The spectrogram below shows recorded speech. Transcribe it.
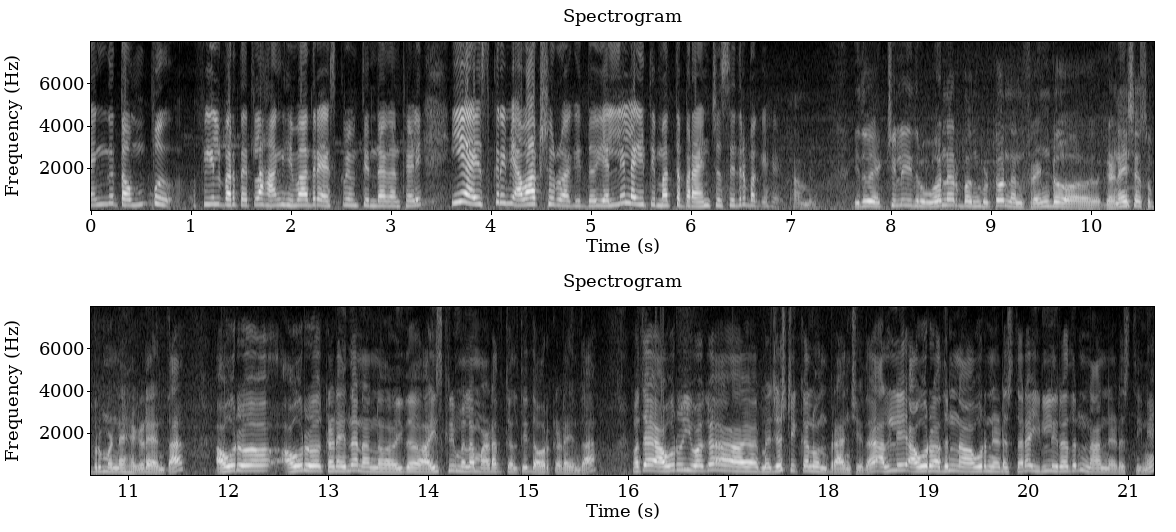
ಹೆಂಗೆ ತಂಪು ಫೀಲ್ ಬರ್ತೈತಲ್ಲ ಹಂಗೆ ಹಿಮಾದ್ರಿ ಐಸ್ ಕ್ರೀಮ್ ತಿಂದಾಗ ಅಂತ ಹೇಳಿ ಈ ಐಸ್ ಕ್ರೀಮ್ ಯಾವಾಗ ಶುರು ಆಗಿದ್ದು ಎಲ್ಲೆಲ್ಲ ಐತಿ ಮತ್ತೆ ಬ್ರಾಂಚಸ್ ಇದ್ರ ಬಗ್ಗೆ ಹೇಳಿ. ಹಾಂ ಮೇಡಮ್ ಇದು ಆ್ಯಕ್ಚುಲಿ ಇದ್ರ ಓನರ್ ಬಂದ್ಬಿಟ್ಟು ನನ್ನ ಫ್ರೆಂಡು ಗಣೇಶ ಸುಬ್ರಹ್ಮಣ್ಯ ಹೆಗಡೆ ಅಂತ. ಅವರು ಅವ್ರ ಕಡೆಯಿಂದ ನಾನು ಇದು ಐಸ್ ಕ್ರೀಮ್ ಎಲ್ಲ ಮಾಡೋದು ಕಲ್ತಿದ್ದು ಅವ್ರ ಕಡೆಯಿಂದ. ಮತ್ತು ಅವರು ಇವಾಗ ಮೆಜೆಸ್ಟಿಕ್ಕಲ್ಲಿ ಒಂದು ಬ್ರಾಂಚ್ ಇದೆ. ಅಲ್ಲಿ ಅವರು ಅದನ್ನು ಅವ್ರು ನಡೆಸ್ತಾರೆ. ಇಲ್ಲಿರೋದನ್ನು ನಾನು ನಡೆಸ್ತೀನಿ.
